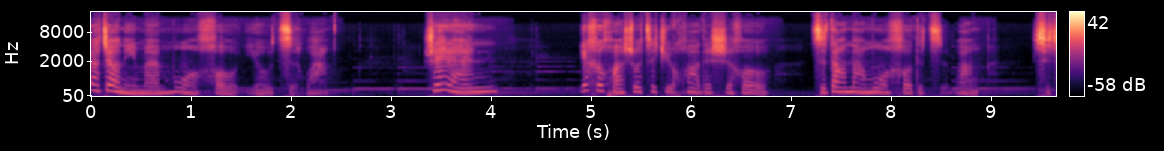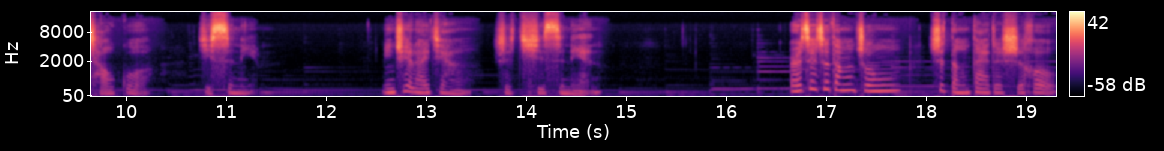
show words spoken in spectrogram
要叫你们幕后有指望。虽然耶和华说这句话的时候，直到那幕后的指望是超过几十年，明确来讲是七十年。而在这当中是等待的时候，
